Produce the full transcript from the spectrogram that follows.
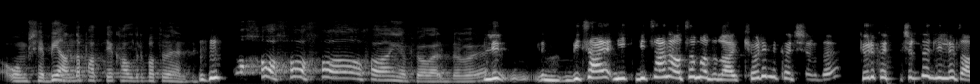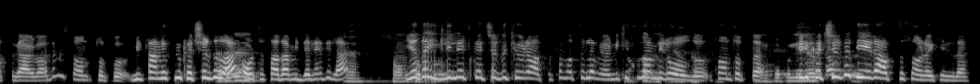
O şey bir anda pat diye kaldırıp atıverdi. Oho falan yapıyorlar de böyle. Bir tane bir, bir tane atamadılar. Curry mi kaçırdı? Curry kaçırdı, Lillard attı galiba değil mi son topu? Bir tanesini kaçırdılar, evet, orta sahadan bir denediler. Evet, son ya topu... da Lillard kaçırdı, Curry attı. Tam hatırlamıyorum. İkisinden biri oldu son topta. Son topu Biri kaçırdı, attı. diğeri attı sonrakinde.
